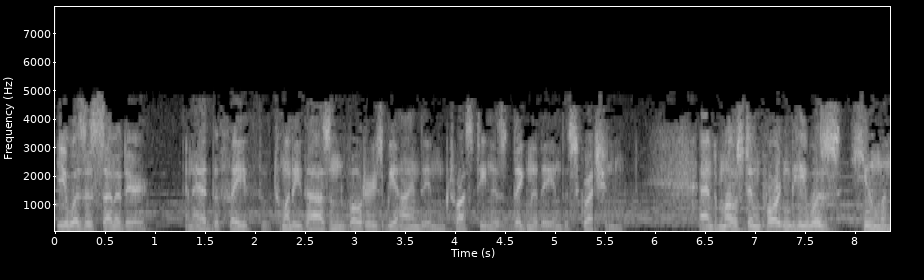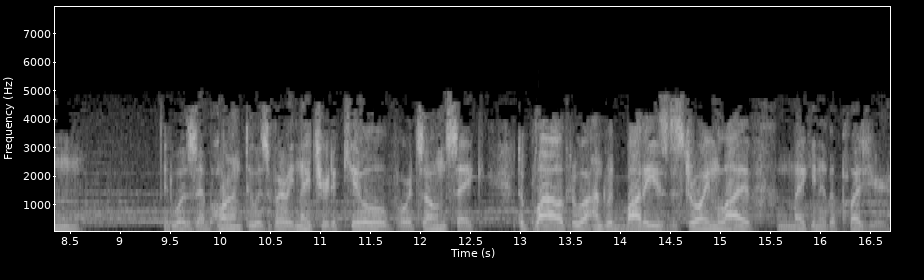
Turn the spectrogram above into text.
He was a senator and had the faith of 20,000 voters behind him, trusting his dignity and discretion. And most important, he was human. It was abhorrent to his very nature to kill for its own sake, to plow through a hundred bodies, destroying life and making it a pleasure.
